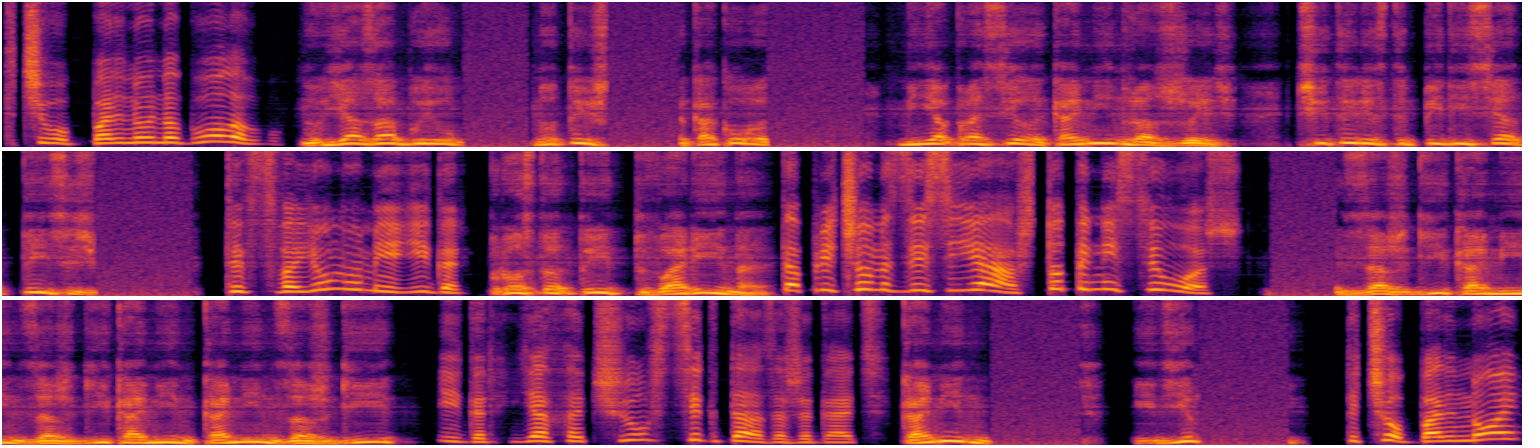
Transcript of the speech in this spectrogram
Ты чего, больной на голову? Ну я забыл. Ну ты ж какого меня просила камин разжечь. 450 тысяч. Ты в своем уме, Игорь? Просто ты тварина. Да при чем здесь я? Что ты несешь? Зажги камин, зажги камин, камин зажги. Игорь, я хочу всегда зажигать. Камин. Иди. Ты чё, больной?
